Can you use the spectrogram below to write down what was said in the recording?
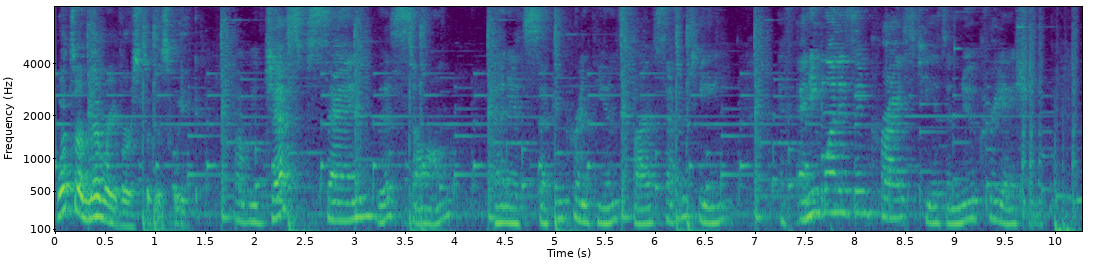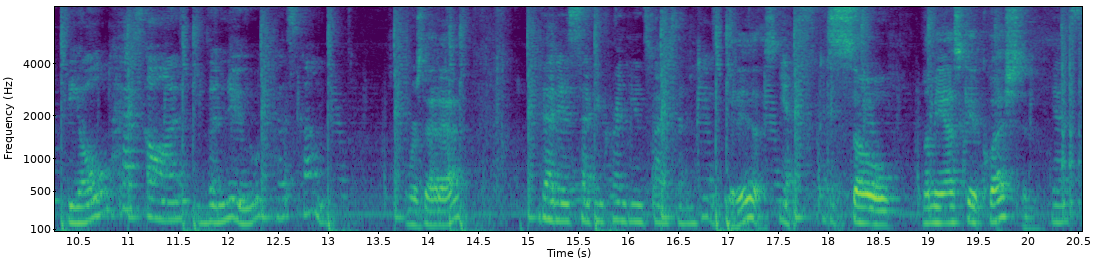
what's our memory verse for this week? Well, we just sang this song, and it's 2 Corinthians 5.17. If anyone is in Christ, he is a new creation. The old has gone, the new has come. Where's that at? That is 2 Corinthians 5.17. It is. Yes, it is. So, let me ask you a question. Yes.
